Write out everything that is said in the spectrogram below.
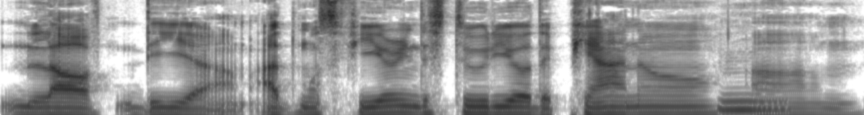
loved the um, atmosphere in the studio, the piano. Mm. Um,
